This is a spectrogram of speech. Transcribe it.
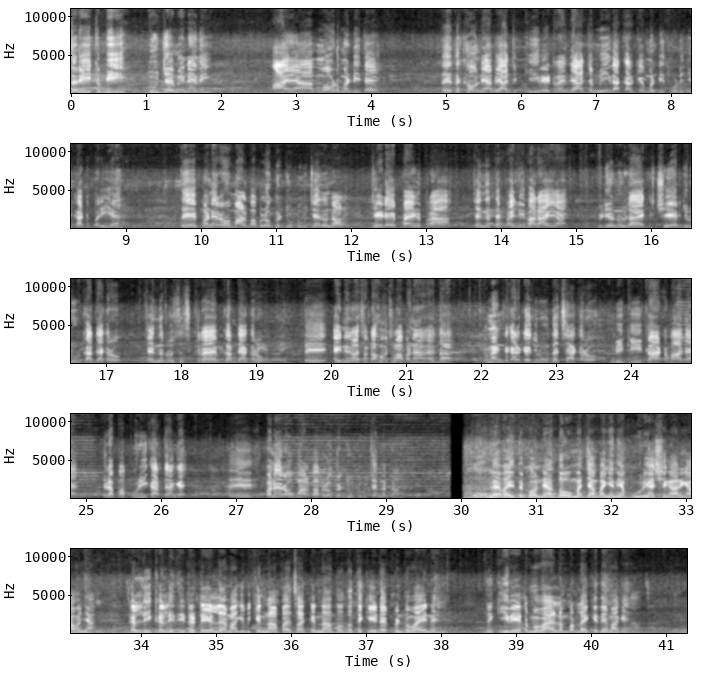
ਤਰੀਕ 20 ਦੂਜੇ ਮਹੀਨੇ ਦੀ। ਆਇਆ ਮੌੜ ਮੰਡੀ ਤੇ ਤੇ ਦਿਖਾਉਂਦੇ ਆ ਵੀ ਅੱਜ ਕੀ ਰੇਟ ਰਹਿੰਦੇ ਅੱਜ ਮੀਂਹ ਦਾ ਕਰਕੇ ਮੰਡੀ ਥੋੜੀ ਜਿਹੀ ਘੱਟ ਭਰੀ ਹੈ ਤੇ ਬਣੇ ਰਹੋ ਮਾਲਵਾ ਬਲੌਗਰ YouTube ਚੈਨਲ ਨਾਲ। ਜਿਹੜੇ ਭੈਣ ਭਰਾ ਚੈਨਲ ਤੇ ਪਹਿਲੀ ਵਾਰ ਆਏ ਆ, ਵੀਡੀਓ ਨੂੰ ਲਾਈਕ ਸ਼ੇਅਰ ਜਰੂਰ ਕਰ ਦਿਆ ਕਰੋ। ਚੈਨਲ ਨੂੰ ਸਬਸਕ੍ਰਾਈਬ ਕਰ ਦਿਆ ਕਰੋ। ਤੇ ਇਹਨੇ ਨਾਲ ਸਾਡਾ ਹੌਸਲਾ ਬਣਿਆ ਰਹਿੰਦਾ। ਕਮੈਂਟ ਕਰਕੇ ਜਰੂਰ ਦੱਸਿਆ ਕਰੋ ਵੀ ਕੀ ਘਾਟ ਵਾਧ ਹੈ। ਫਿਰ ਆਪਾਂ ਪੂਰੀ ਕਰ ਦਿਆਂਗੇ। ਤੇ ਬਣੇ ਰਹੋ ਮਾਲਵਾ ਬਲੌਗਰ YouTube ਚੈਨਲ ਨਾਲ। ਲੈ ਬਾਈ ਦਿਖਾਉਂਦੇ ਆ ਦੋ ਮੱਝਾਂ ਪਾਈਆਂ ਦੀਆਂ, ਪੂਰੀਆਂ ਸ਼ਿੰਗਾਰੀਆਂ ਹੋਈਆਂ। ਕੱਲੀ ਕੱਲੀ ਦੀ ਡਿਟੇਲ ਲੈਵਾਂਗੇ ਵੀ ਕਿੰਨਾ ਪੈਸਾ, ਕਿੰਨਾ ਦੁੱਧ ਤੇ ਕਿਹੜੇ ਪਿੰਡੋਂ ਆਏ ਨੇ ਤੇ ਕੀ ਰੇਟ ਮੋਬਾਈਲ ਨੰਬਰ ਲੈ ਕੇ ਦੇਵਾਂਗੇ।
